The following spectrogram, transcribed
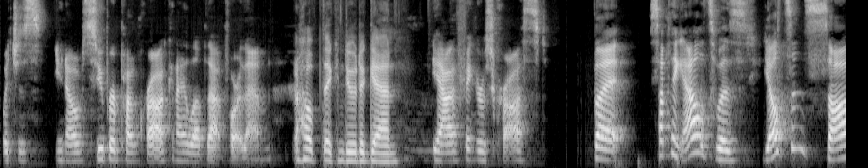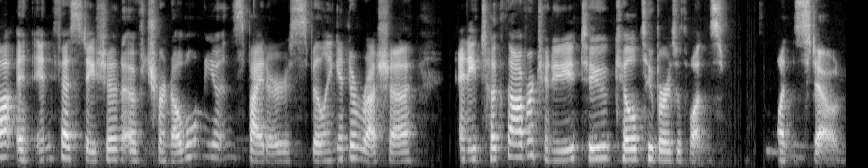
which is, you know, super punk rock, and I love that for them I hope they can do it again. yeah, fingers crossed. But something else was Yeltsin saw an infestation of Chernobyl mutant spiders spilling into Russia, and he took the opportunity to kill two birds with one, one stone.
